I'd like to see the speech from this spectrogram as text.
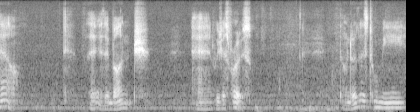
Hell. There is a bunch, and we just froze. Don't do this to me.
